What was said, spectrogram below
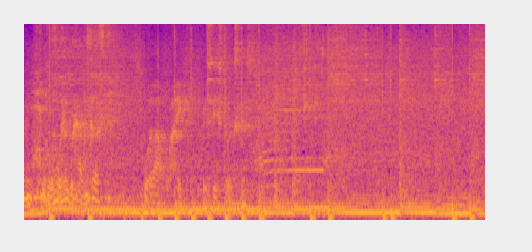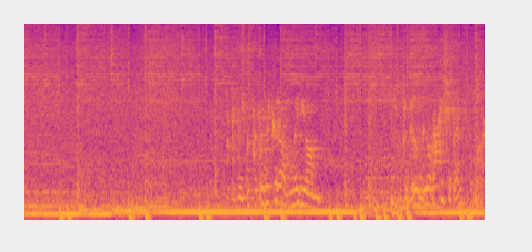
Whatever happens to us? Without light, we cease to exist. We, we, we could um, maybe um build, build a rocket ship, right? Or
